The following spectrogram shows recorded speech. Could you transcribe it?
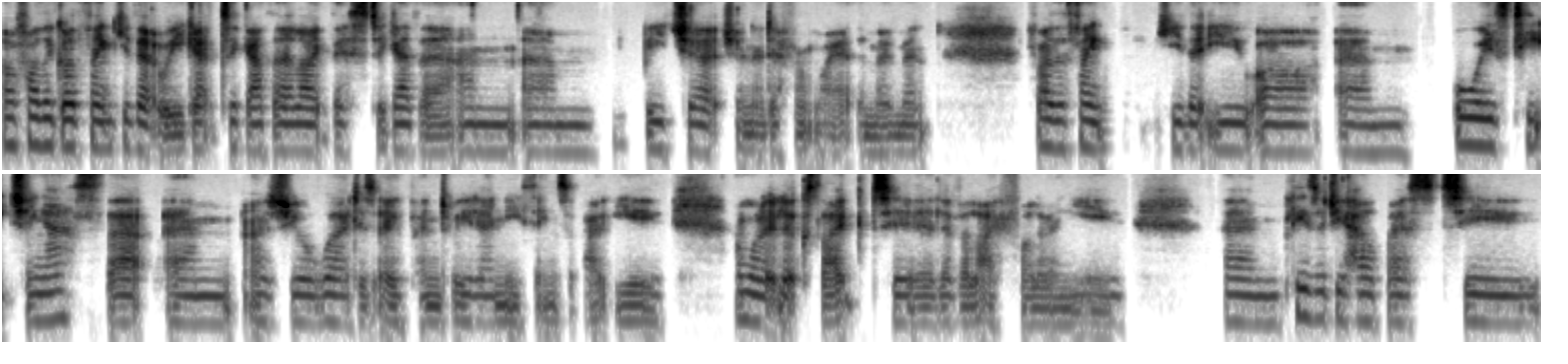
Oh, Father God, thank you that we get together like this together and um, be church in a different way at the moment. Father, thank you that you are um, always teaching us that um, as your word is opened, we learn new things about you and what it looks like to live a life following you. Um, please, would you help us to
